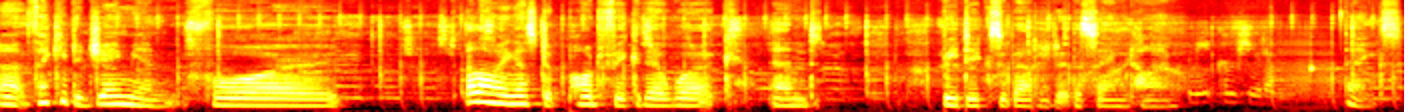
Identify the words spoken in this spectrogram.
Uh, thank you to Jamian for allowing us to podfic their work and be dicks about it at the same time. Thanks.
